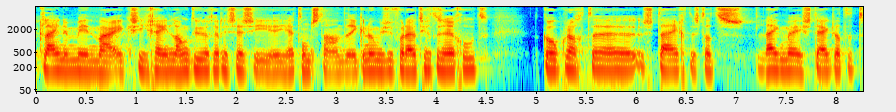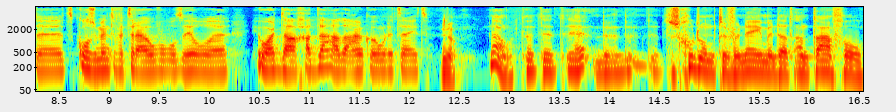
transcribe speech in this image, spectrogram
kleine min. Maar ik zie geen langdurige recessie het ontstaan. De economische vooruitzichten zijn goed. De koopkracht stijgt. Dus dat is, lijkt mij sterk dat het, het consumentenvertrouwen bijvoorbeeld heel, heel hard gaat dalen aankomende tijd. Ja. Nou, dat, dat, het is goed om te vernemen dat aan tafel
